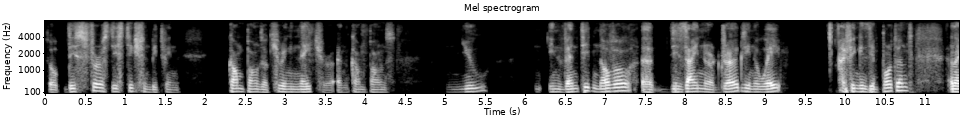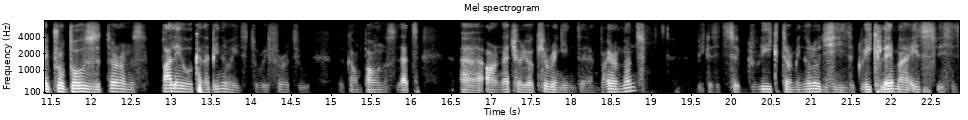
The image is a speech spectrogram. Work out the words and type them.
So this first distinction between compounds occurring in nature and compounds new, invented, novel, uh, designer drugs in a way, I think is important. And I propose the terms paleocannabinoids to refer to the compounds that uh, are naturally occurring in the environment because it's a Greek terminology, the Greek lemma. It's, this is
